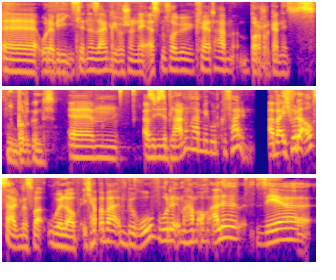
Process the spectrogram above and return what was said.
Äh, oder wie die Isländer sagen, wie wir schon in der ersten Folge geklärt haben, Borganes. Burgund. Ähm, also diese Planung haben mir gut gefallen. Aber ich würde auch sagen, das war Urlaub. Ich habe aber im Büro wurde haben auch alle sehr,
